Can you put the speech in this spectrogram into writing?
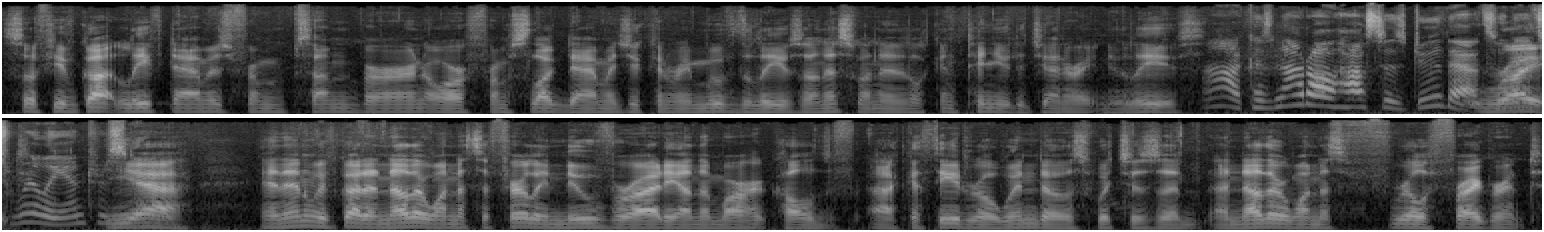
So if you've got leaf damage from sunburn or from slug damage, you can remove the leaves on this one and it'll continue to generate new leaves. Ah, because not all hostas do that, so right. that's really interesting. Yeah. And then we've got another one that's a fairly new variety on the market called uh, Cathedral Windows, which is a, another one that's real fragrant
